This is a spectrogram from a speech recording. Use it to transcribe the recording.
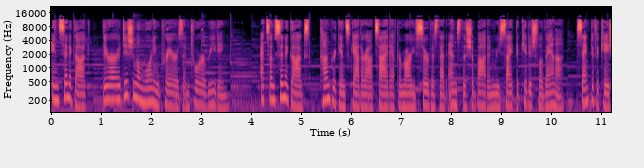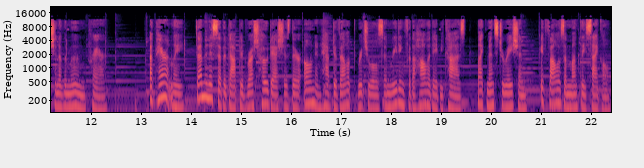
In synagogue, there are additional morning prayers and Torah reading. At some synagogues, congregants gather outside after Mariv service that ends the Shabbat and recite the Kiddush Levana, sanctification of the moon prayer. Apparently, feminists have adopted Rosh Hodesh as their own and have developed rituals and reading for the holiday because, like menstruation, it follows a monthly cycle.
